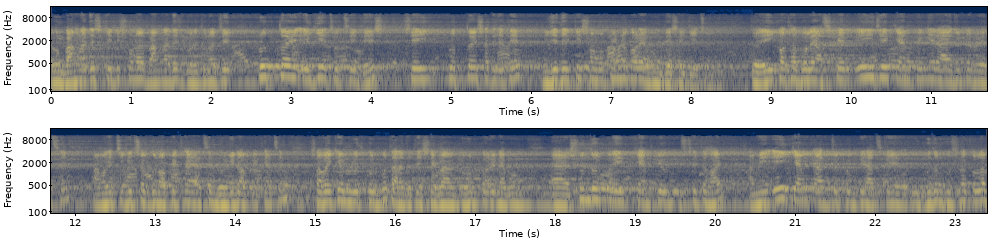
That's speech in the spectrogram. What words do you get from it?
এবং বাংলাদেশকে এটি সোনার বাংলাদেশ গড়ে তোলার যে প্রত্যয়ে এগিয়ে চলছে এই দেশ, সেই প্রত্যয়ের সাথে যাতে নিজেদেরকে সমর্পণ করে এবং দেশ এগিয়ে চলে। তো এই কথা বলে আজকের এই যে ক্যাম্পিংয়ের আয়োজনটা রয়েছে, আমাদের চিকিৎসকগণ অপেক্ষায় আছেন, রোগীরা অপেক্ষায় আছেন, সবাইকে অনুরোধ করব তারা যাতে সেবা গ্রহণ করেন এবং সুন্দর করে এই ক্যাম্পটি অনুষ্ঠিত হয়। আমি এই ক্যাম্প কার্যক্রমটি আজকে উদ্বোধন ঘোষণা করলাম।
